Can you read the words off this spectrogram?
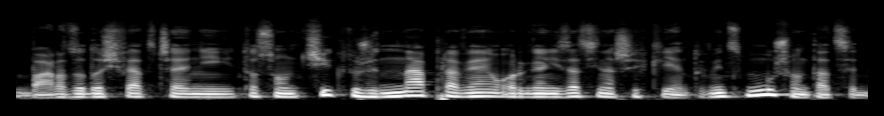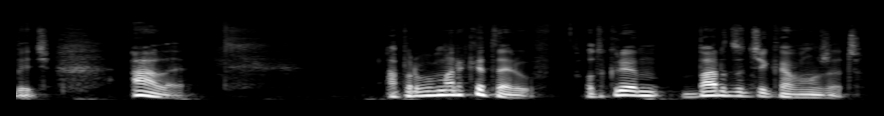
bardzo doświadczeni. To są ci, którzy naprawiają organizację naszych klientów, więc muszą tacy być. Ale a propos marketerów, odkryłem bardzo ciekawą rzecz.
